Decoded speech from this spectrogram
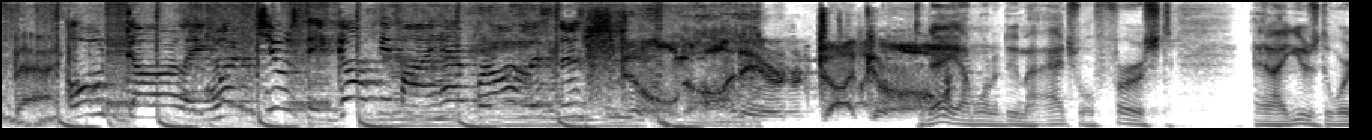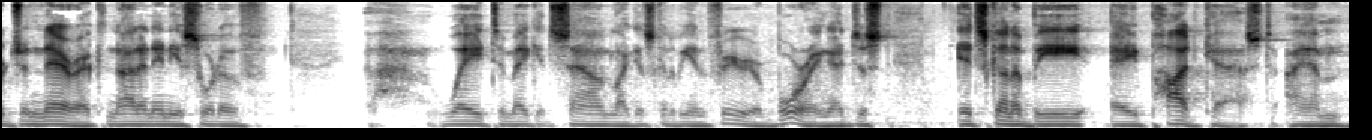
Right back. Oh, darling, what juicy gossip I have for our listeners. StoneOnAir.com. Today, I want to do my actual first, and I use the word generic, not in any sort of uh, way to make it sound like it's going to be inferior or boring. I just, it's going to be a podcast. I am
